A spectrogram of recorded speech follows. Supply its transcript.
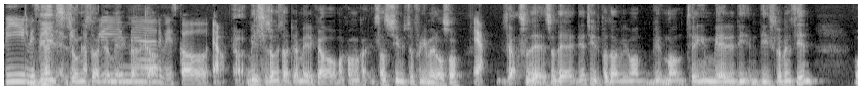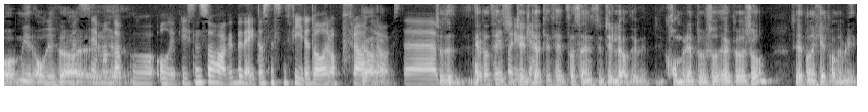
bil, vi skal, vi skal fly Amerika, mer, ja. vi skal ja. ja. Bilsesongen starter i Amerika, og man kan sannsynligvis fly mer også. Ja. Ja, så det, så det, det tyder på at man, man trenger mer diesel og bensin. og mer olje fra Men ser man da på oljeprisen, så har vi beveget oss nesten fire dollar opp fra Ja, det laveste Så det, de har tatt hensyn til, de til at det kommer en produksjon, økt produksjon, så vet man ikke helt hva det blir.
